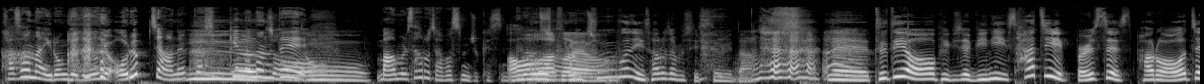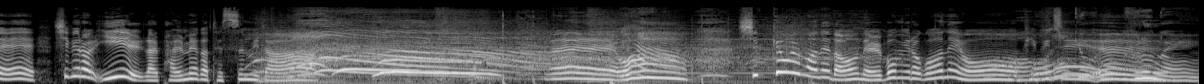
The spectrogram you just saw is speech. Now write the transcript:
가사나 이런 게 내용이 어렵지 않을까 음, 싶기는 그렇죠. 한데 어. 마음을 사로잡았으면 좋겠습니다. 어, 그럼 충분히 사로잡을 수 있습니다. 네, 드디어 비비제 미니 4집 vs 바로 어제 11월 2일 날 발매가 됐습니다. 네, 와. 10개월 만에 나온 앨범이라고 하네요. 아, 비비지. 예. 그러네.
